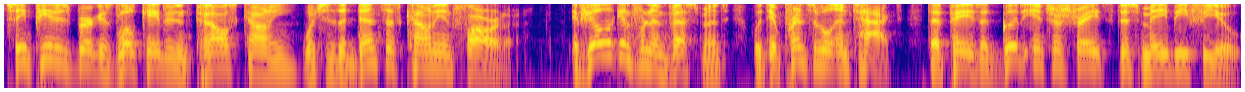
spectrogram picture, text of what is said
St. Petersburg is located in Pinellas County, which is the densest county in Florida. If you're looking for an investment with your principal intact that pays a good interest rate, this may be for you.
